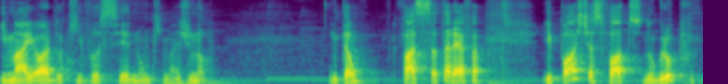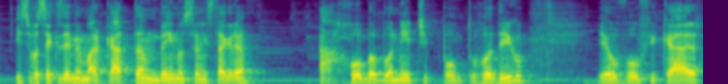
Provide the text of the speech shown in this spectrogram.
e maior do que você nunca imaginou. Então, faça essa tarefa e poste as fotos no grupo. E se você quiser me marcar também no seu Instagram, bonete.rodrigo, eu vou ficar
